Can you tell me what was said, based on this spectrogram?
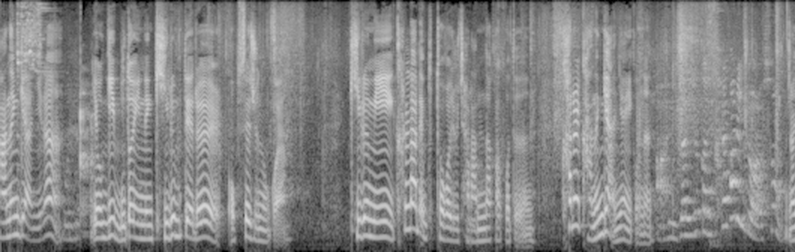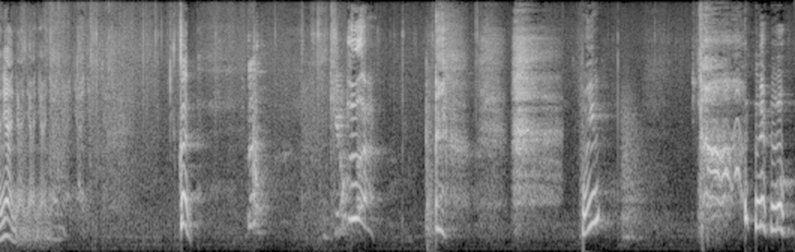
가는 게 아니라 여기 묻어있는 기름때를 없애주는 거야. 기름이 칼날에 붙어가지고 잘 안 나가거든. 칼을 가는 게 아니야, 이거는. 아, 나 이제까지 칼갈인 줄 알았어. 아니, 아니, 아니, 아니, 아니, 아니, 아니. 끝! 끝. 9kg? 보임? 내 몸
